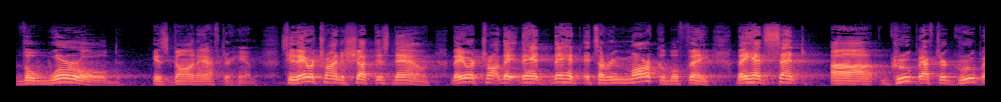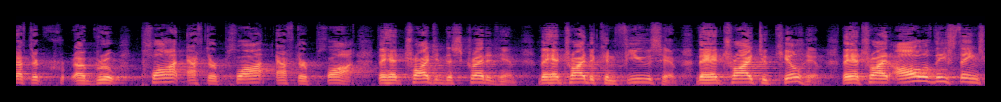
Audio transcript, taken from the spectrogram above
the world is gone after him. See, they were trying to shut this down. They were trying, they, they, had, they had, it's a remarkable thing. They had sent uh, group after group after uh, group, plot after plot after plot. They had tried to discredit him. They had tried to confuse him. They had tried to kill him. They had tried all of these things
